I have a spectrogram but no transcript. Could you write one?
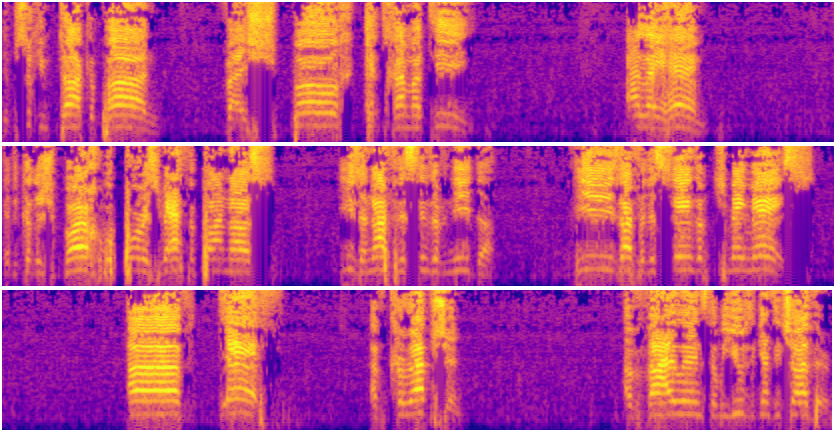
The Psukim talk upon Vaishpoch et Chamati Aleihem that the Kadosh Baruch will pour His wrath upon us. These are not for the sins of Nida. These are for the sins of Tmei Mes, of death, of corruption, of violence that we use against each other,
